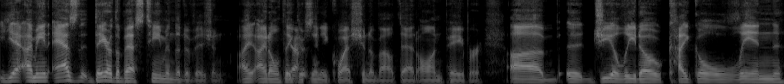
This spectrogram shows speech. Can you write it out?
yeah, I mean, as the, they are the best team in the division, I, I don't think yeah. there's any question about that on paper. Uh, uh, Giolito, Keuchel, Lynn,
